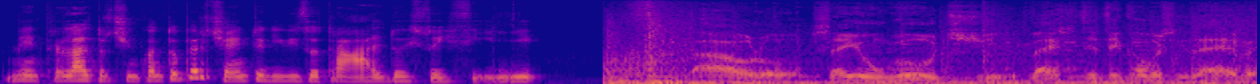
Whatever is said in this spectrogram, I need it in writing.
mentre l'altro 50% è diviso tra Aldo e i suoi figli. Paolo, sei un Gucci, vestiti come si deve.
